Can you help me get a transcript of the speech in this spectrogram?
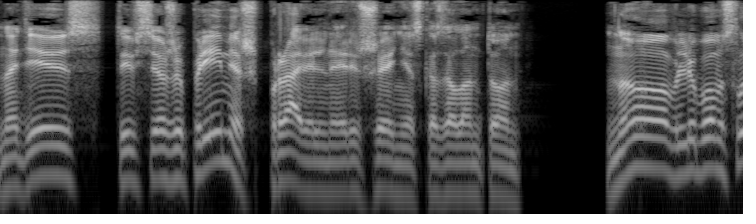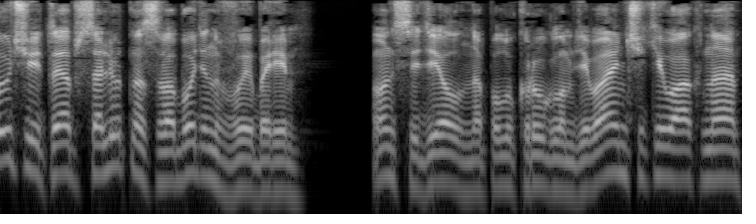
«Надеюсь, ты все же примешь правильное решение», — сказал Антон. «Но в любом случае ты абсолютно свободен в выборе». Он сидел на полукруглом диванчике у окна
